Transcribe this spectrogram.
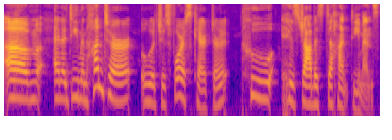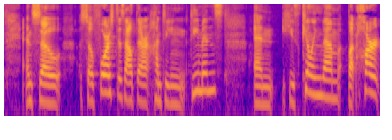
um, and a demon hunter, which is Forrest's character, who his job is to hunt demons. And so, so Forrest is out there hunting demons. And he's killing them, but Heart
